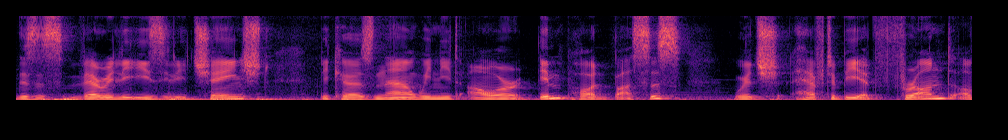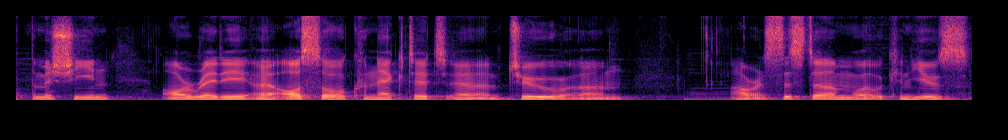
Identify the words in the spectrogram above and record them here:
this is very easily changed because now we need our import buses, which have to be at front of the machine already uh, also connected uh, to um, our system. Well, we can use,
